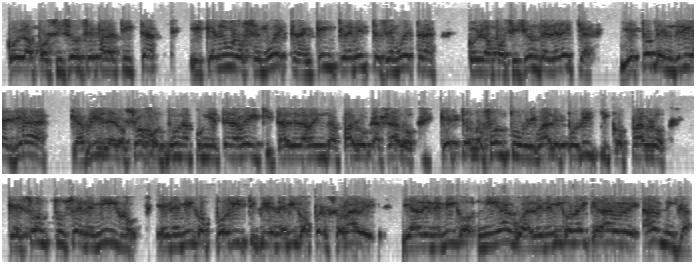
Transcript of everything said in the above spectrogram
con la oposición separatista y qué duro se muestran, qué incremente se muestran con la oposición de derecha. Y esto tendría ya que abrirle los ojos de una puñetera vez y quitarle la venda a Pablo Casado, que estos no son tus rivales políticos, Pablo, que son tus enemigos, enemigos políticos y enemigos personales, y al enemigo ni agua, al enemigo no hay que darle árnica,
